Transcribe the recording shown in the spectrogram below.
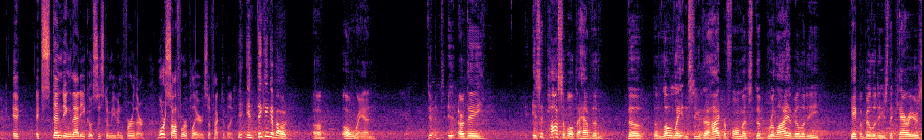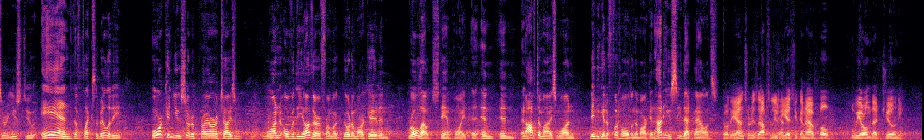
extending that ecosystem even further. More software players, effectively. In, in thinking about uh, ORAN, are they, is it possible to have the, the, the low latency, the high performance, the reliability capabilities that carriers are used to and the flexibility, or can you sort of prioritize one over the other from a go-to-market and rollout standpoint and, and, and optimize one, maybe get a foothold in the market? How do you see that balance? Well, the answer is absolutely yes, you can have both. We are on that journey.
